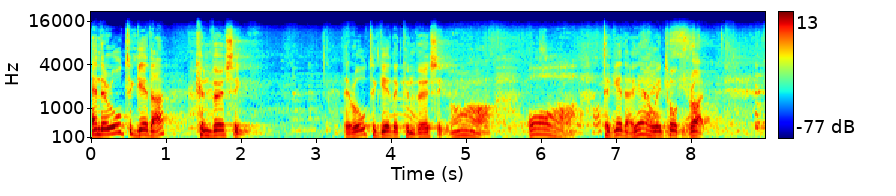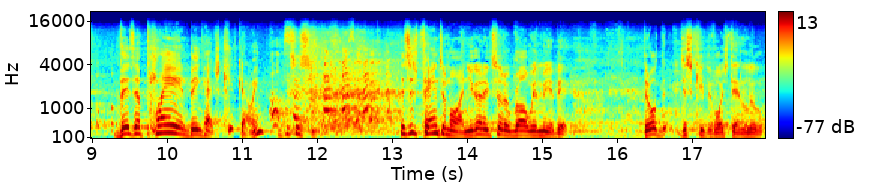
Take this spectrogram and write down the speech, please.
and they're all together conversing. They're all together conversing. Oh, oh, together. Yeah, we're talking. Right. There's a plan being hatched. Keep going. This is, this is pantomime. You've got to sort of roll with me a bit. They're all, just keep the voice down a little.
